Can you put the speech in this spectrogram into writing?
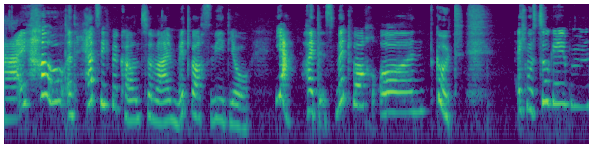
Hi, ho und herzlich willkommen zu meinem Mittwochsvideo. Ja, heute ist Mittwoch und gut. Ich muss zugeben,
